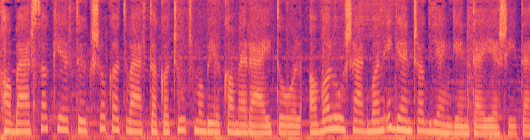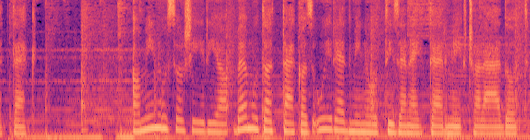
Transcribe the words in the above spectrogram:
Habár szakértők sokat vártak a csúcsmobil kameráitól, a valóságban igencsak gyengén teljesítettek. A mínuszos írja, bemutatták az új Redmi Note 11 termékcsaládot.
